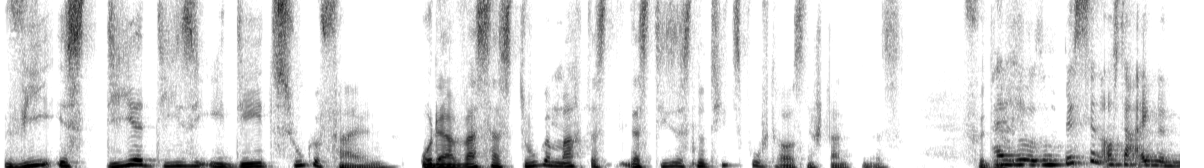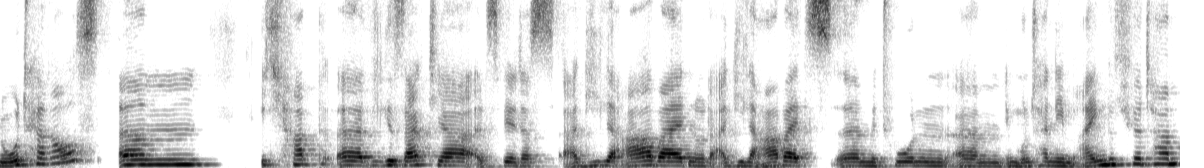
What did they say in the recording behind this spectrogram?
Wie ist dir diese Idee zugefallen? Oder was hast du gemacht, dass, dass dieses Notizbuch draußen entstanden ist? Für dich? Also so ein bisschen aus der eigenen Not heraus. Ähm, ich habe, äh, wie gesagt, ja, als wir das agile Arbeiten oder agile Arbeitsmethoden ähm, im Unternehmen eingeführt haben,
